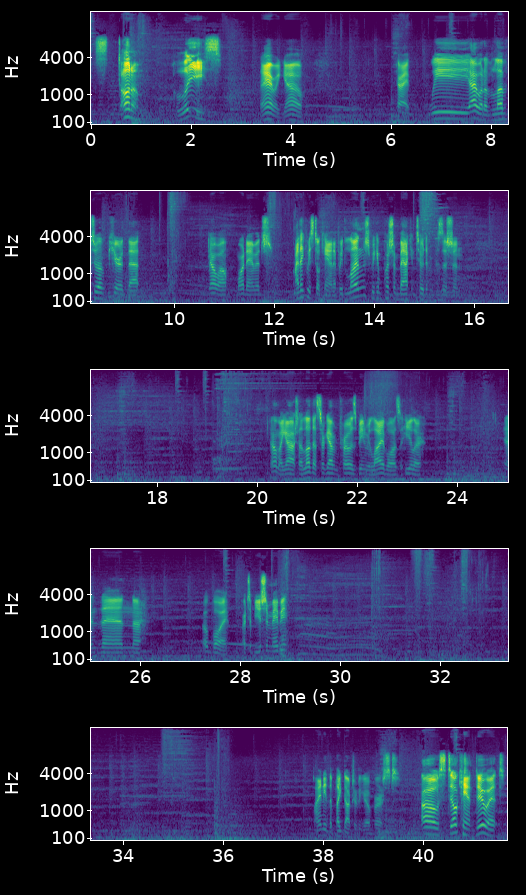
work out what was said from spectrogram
Stun him! Please! There we go. Alright. We... I would have loved to have cured that. Oh well. More damage. I think we still can. If we lunge, we can push him back into a different position. Oh my gosh, I love that Sir GavenPro is being reliable as a healer. And then... Uh, oh boy. Retribution, maybe? I need the Plague Doctor to go first. Oh, still can't do it!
